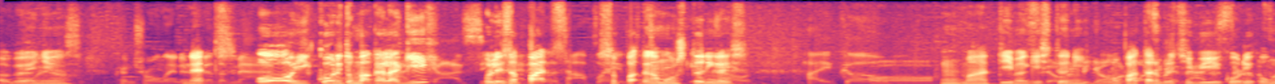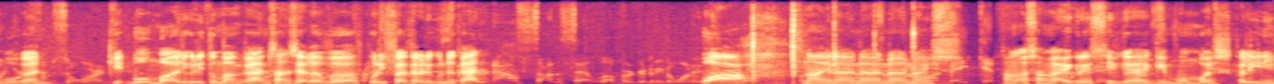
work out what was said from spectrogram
Tak gayanya. Nets. Oh, Hiko ditumbangkan lagi. Boleh sepat. Sepat tengah monster ni guys. Oh. Hmm, mati Magister ni. Lompatan daripada Chibi, kod dikombokan. Kit bomba juga ditumbangkan. Sunset Lover, Purify telah digunakan. Wah, nice, nice, nice, nice, nice. Sangat-sangat agresif guys game Homeboys kali ni.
